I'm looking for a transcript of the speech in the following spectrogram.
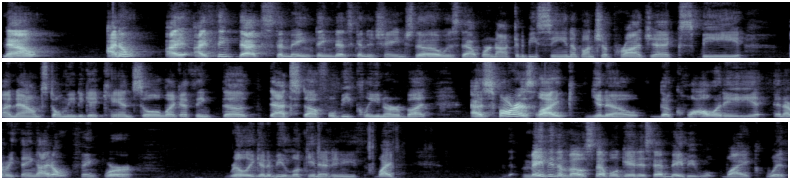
Now, I don't. I I think that's the main thing that's going to change, though, is that we're not going to be seeing a bunch of projects be announced only to get canceled. Like I think the that stuff will be cleaner, but as far as like you know the quality and everything, I don't think we're really going to be looking at any like maybe the most that we'll get is that maybe like with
